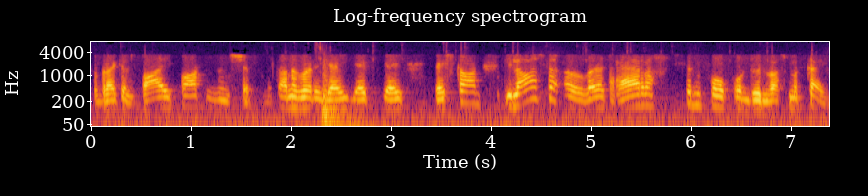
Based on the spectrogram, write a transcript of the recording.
gebruik is bipartisanship. Met ander woorde jy jy jy jy staan die laaste ou wat dit regtig sinvol kon doen was McCain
